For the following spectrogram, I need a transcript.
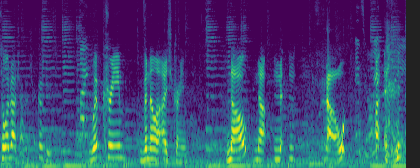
So what about chocolate chip cookies? Whipped cream, vanilla ice cream. No, no, n- n- no. It's Uh, whipped cream.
